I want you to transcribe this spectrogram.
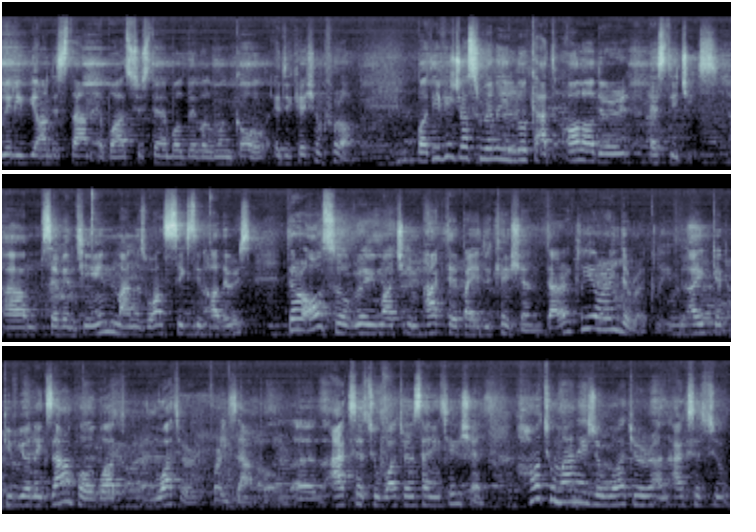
really we understand about Sustainable Development Goal, education for all. But if you just really look at all other SDGs, um, 17 minus 1, 16 others, they're also very much impacted by education, directly or indirectly. I can give you an example about water, for example, uh, access to water and sanitation. How to manage the water and access to,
